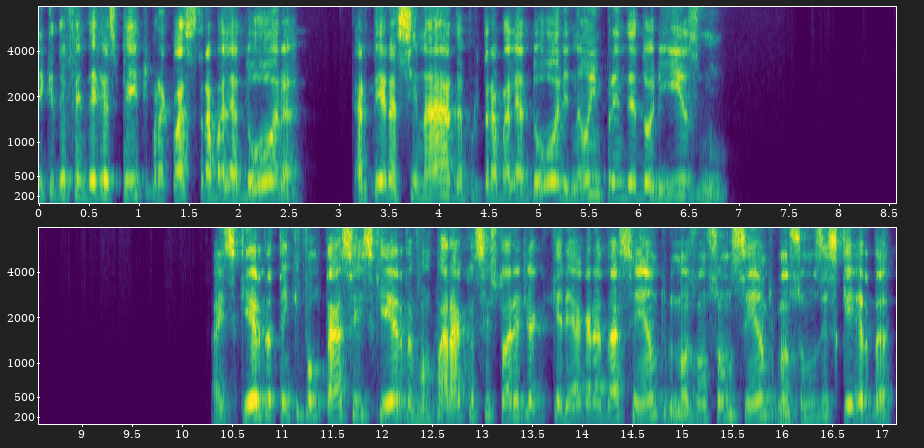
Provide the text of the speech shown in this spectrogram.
tem que defender respeito para a classe trabalhadora, carteira assinada para o trabalhador e não empreendedorismo. A esquerda tem que voltar a ser esquerda. Vamos parar com essa história de querer agradar centro. Nós não somos centro, nós somos esquerda.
